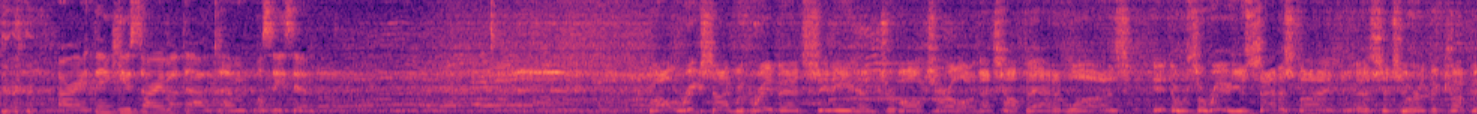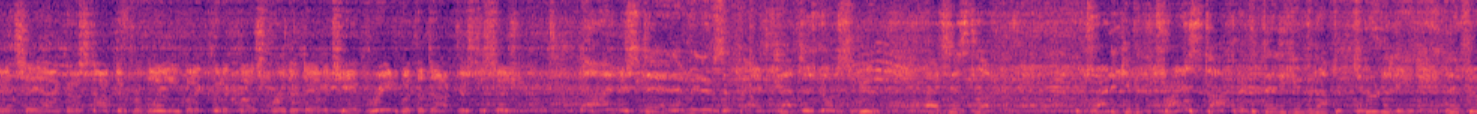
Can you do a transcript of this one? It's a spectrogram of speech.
All right, thank you. Sorry about the outcome. We'll see you soon. Well, ringside with Ray Mancini and Jamal Charlo. That's how bad it was. It, so, Ray, are you satisfied uh, since you heard the cut man say, I could have stopped it from bleeding, but it could have caused further damage? He agreed with the doctor's decision. No, I understand. I mean, it was a bad cut. There's no dispute. I just look. You're trying to give it, trying to stop it, but then you give an opportunity. And if it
